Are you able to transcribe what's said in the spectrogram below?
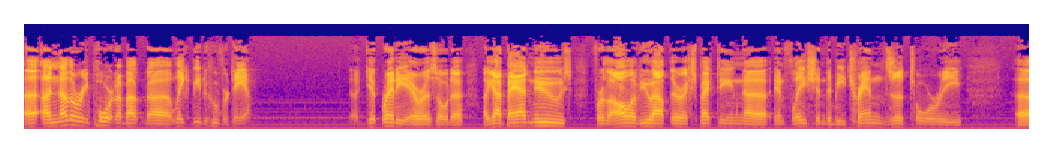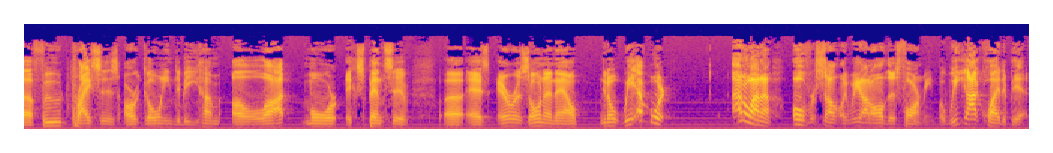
uh, another report about uh, Lake Mead Hoover Dam. Uh, get ready, Arizona. I got bad news for the, all of you out there expecting uh, inflation to be transitory. Uh, food prices are going to become a lot more expensive uh, as Arizona now. You know, we have more. I don't want to oversell like we got all this farming, but we got quite a bit.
